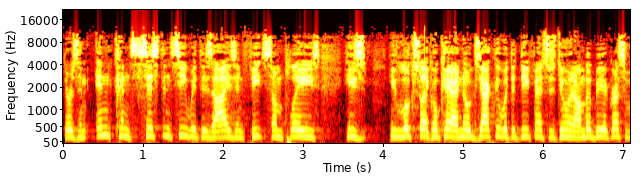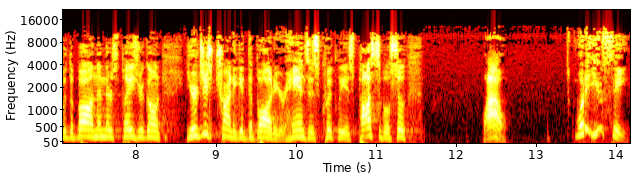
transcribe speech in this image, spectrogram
There's an inconsistency with his eyes and feet. Some plays, he's, he looks like, okay, I know exactly what the defense is doing. I'm going to be aggressive with the ball. And then there's plays you're going, you're just trying to get the ball to your hands as quickly as possible. So, wow. What do you see?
